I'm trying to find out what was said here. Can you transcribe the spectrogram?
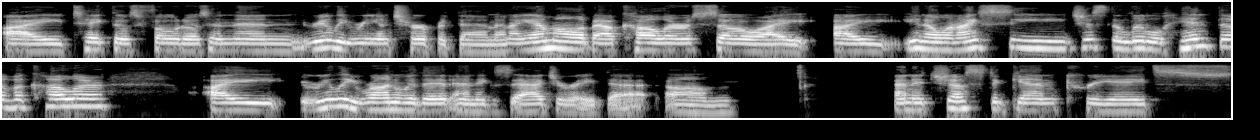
I take those photos and then really reinterpret them. And I am all about color. So I, I, you know, when I see just a little hint of a color, I really run with it and exaggerate that. Um, and it just again creates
